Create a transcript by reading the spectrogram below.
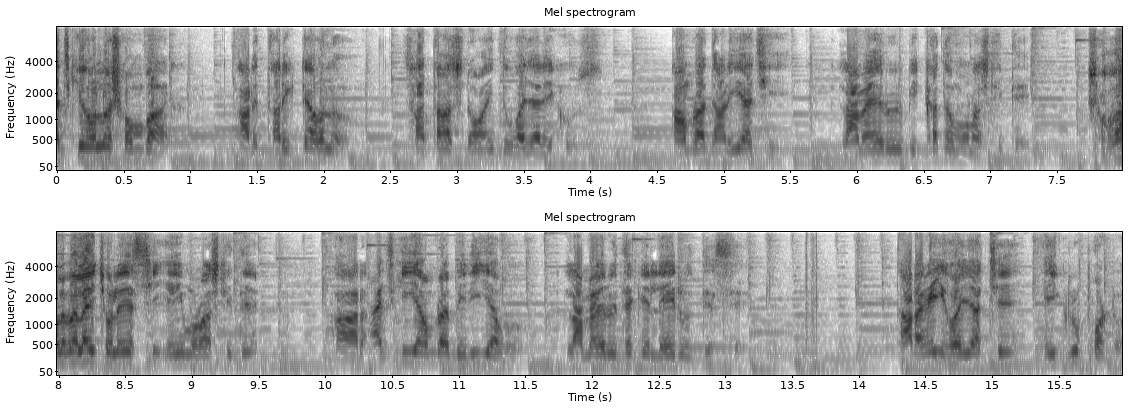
আজকে হলো সোমবার, আর তারিখটা হলো সাতাশ নয় দু হাজার একুশ। আমরা দাঁড়িয়ে আছি লামায়ুরুর বিখ্যাত মনাস্ট্রিতে। সকালবেলায় চলে এসেছি এই মনাস্ট্রিতে। আর আজকেই আমরা বেরিয়ে যাব লামায়ুরু থেকে লেহের উদ্দেশ্যে। তার আগেই হয়ে যাচ্ছে এই গ্রুপ ফটো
